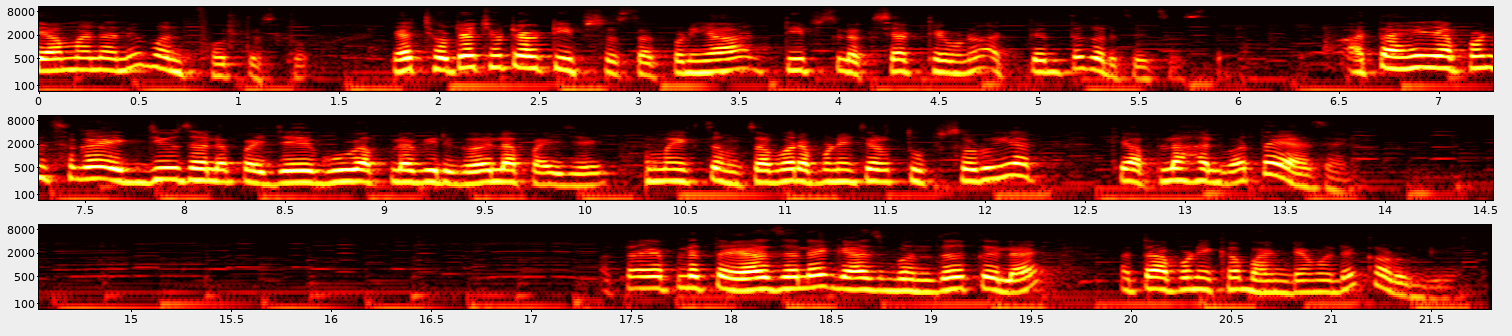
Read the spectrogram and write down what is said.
त्या मानाने वन फोर्थ असतो. या छोट्या छोट्या टिप्स असतात पण ह्या टिप्स लक्षात ठेवणं अत्यंत गरजेचं असतं. आता हे आपण सगळं एकजीव झालं पाहिजे गूळ आपला विरघळला पाहिजे. मग एक चमचाभर आपण याच्यावर तूप सोडूयात की आपला हलवा तयार झाला. आता हे आपलं तयार झालं आहे गॅस बंद केला आहे आता आपण एका भांड्यामध्ये काढून घेऊयात.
